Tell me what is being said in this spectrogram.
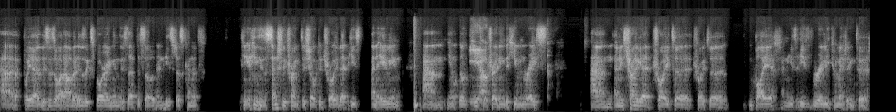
Uh, but yeah, this is what Abed is exploring in this episode, and he's just kind of he's essentially trying to show to Troy that he's an alien, um, you know, Yeah. infiltrating the human race, um, and he's trying to get Troy to Troy to buy it, and he's he's really committing to it.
